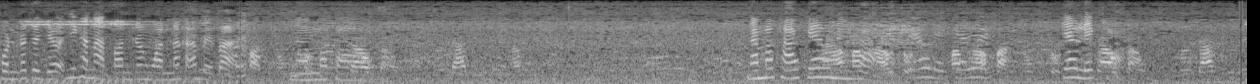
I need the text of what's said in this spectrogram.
คนก็จะเยอะนี่ขนาดตอนกลางวันนะคะบ่ายปั่นนมสดน้ำมะพร้าวเจ้าเก่าเออด้านนี้เลยครับๆน้ำมะพร้าวแก้วหนึ่งน้ำมะค่ะพร้าวสดมะพร้าวปั่นนมสดแก้วเล็กเจ้าค่ะ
